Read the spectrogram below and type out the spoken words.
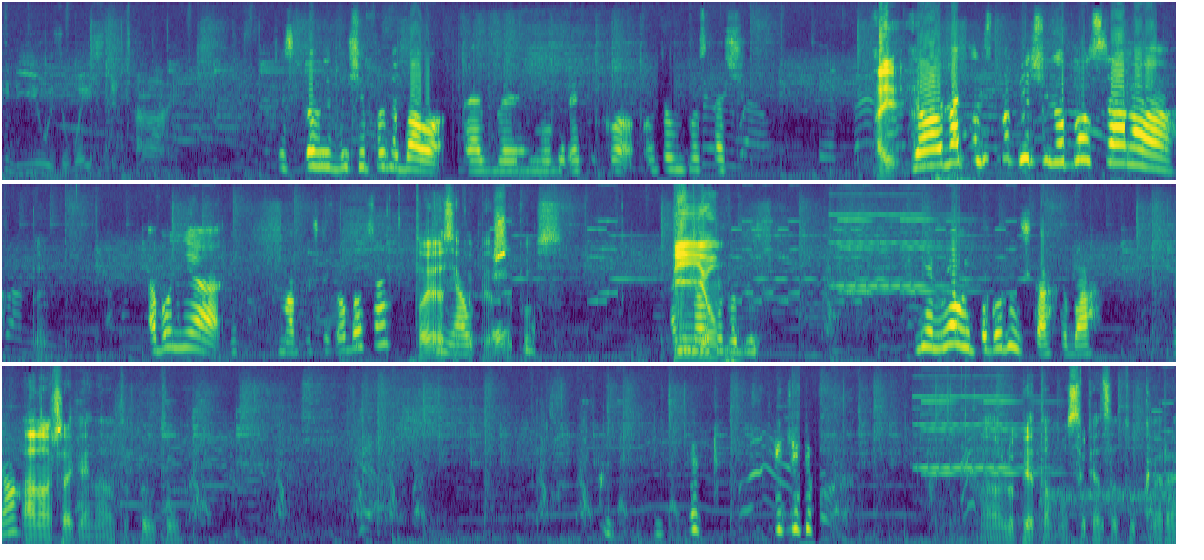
To you is a waste of time. Testowi by się podobało, jakby mu grać tylko o tą postać. I- No, na końcu ma pierwszego bossa! Tak. Albo nie, ma pierwszego bossa? to jest Miał. jego pierwszy boss. A nie miał Biją! Nie, miały tego duszka chyba. A no czekaj, no to był tu. No lubię tą muzykę, co tu kara.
